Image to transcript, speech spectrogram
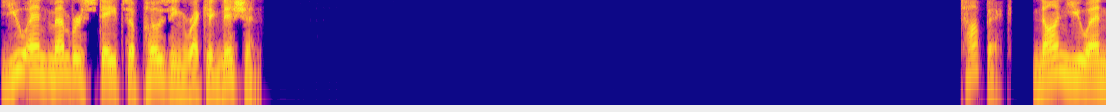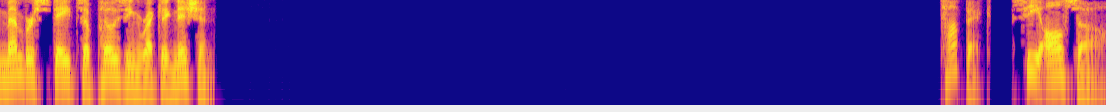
UN member states opposing recognition. Non-UN member states opposing recognition See also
